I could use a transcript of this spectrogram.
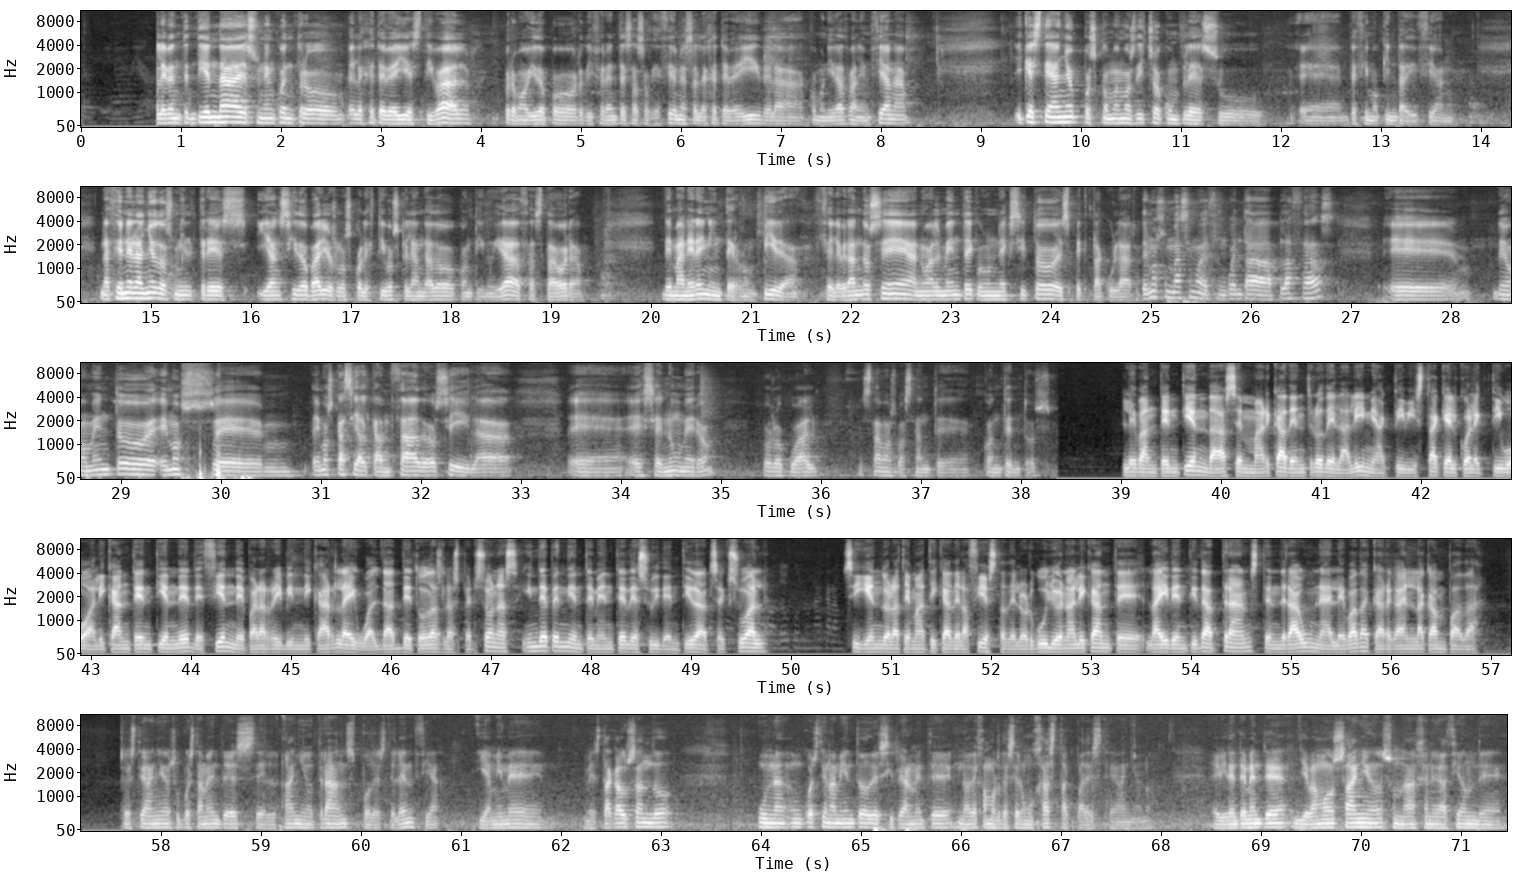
El evento en tienda es un encuentro LGTBI estival promovido por diferentes asociaciones LGTBI de la comunidad valenciana y que este año, pues como hemos dicho, cumple su eh, decimoquinta edición. Nació en el año 2003 y han sido varios los colectivos que le han dado continuidad hasta ahora, de manera ininterrumpida, celebrándose anualmente con un éxito espectacular. Tenemos un máximo de 50 plazas eh, de momento hemos, eh, hemos casi alcanzado sí, eh, ese número, por lo cual estamos bastante contentos. Levante Entienda se enmarca dentro de la línea activista que el colectivo Alicante Entiende defiende para reivindicar la igualdad de todas las personas, independientemente de su identidad sexual. Siguiendo la temática de la fiesta del orgullo en Alicante, la identidad trans tendrá una elevada carga en la acampada. Este año supuestamente es el año trans por excelencia y a mí me, está causando un cuestionamiento de si realmente no dejamos de ser un hashtag para este año. Evidentemente llevamos años, una generación de,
